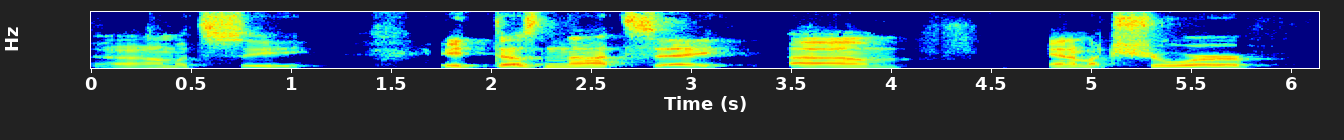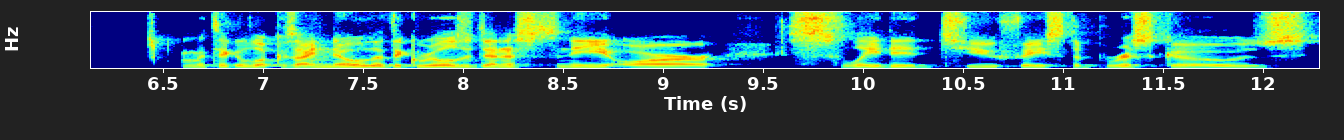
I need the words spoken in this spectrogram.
Um, let's see. It does not say, um, and I'm not sure. I'm gonna take a look because I know that the Guerrillas of Destiny are slated to face the Briscoes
